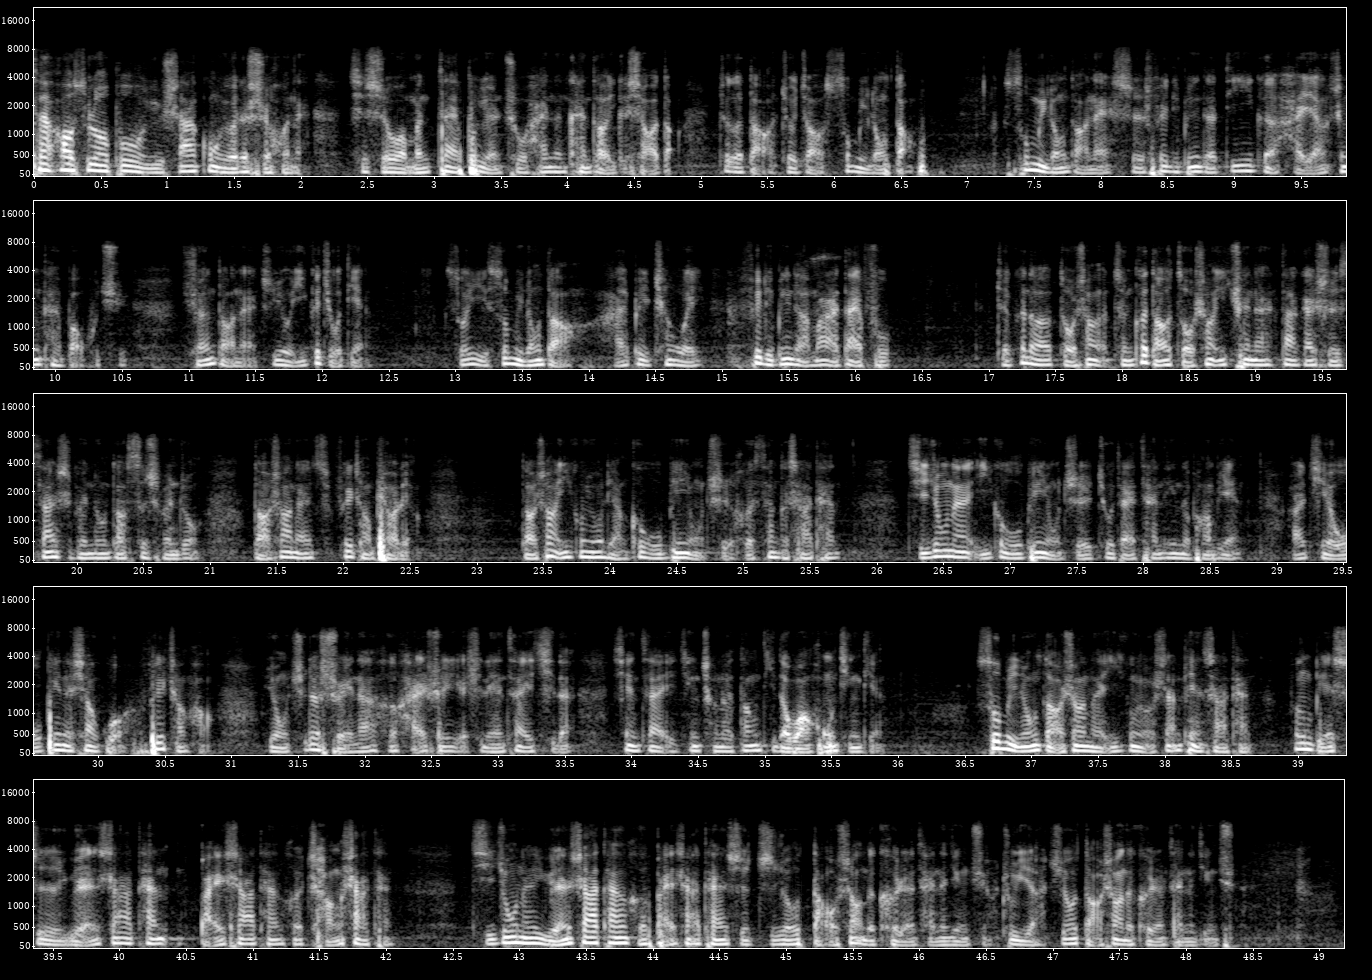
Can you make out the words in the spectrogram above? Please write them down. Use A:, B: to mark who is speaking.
A: 在奥斯洛布与沙共游的时候呢，其实我们在不远处还能看到一个小岛，这个岛就叫苏米隆岛。苏米隆岛呢是菲律宾的第一个海洋生态保护区，全岛呢只有一个酒店，所以苏米隆岛还被称为菲律宾的马尔代夫。整个岛走上整个岛走上一圈呢，大概是三十分钟到四十分钟。岛上呢非常漂亮，岛上一共有两个无边泳池和三个沙滩，其中呢一个无边泳池就在餐厅的旁边，而且无边的效果非常好，泳池的水呢和海水也是连在一起的，现在已经成了当地的网红景点。苏米荣岛上呢，一共有三片沙滩，分别是圆沙滩、白沙滩和长沙滩。其中呢，圆沙滩和白沙滩是只有岛上的客人才能进去。注意啊，只有岛上的客人才能进去。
